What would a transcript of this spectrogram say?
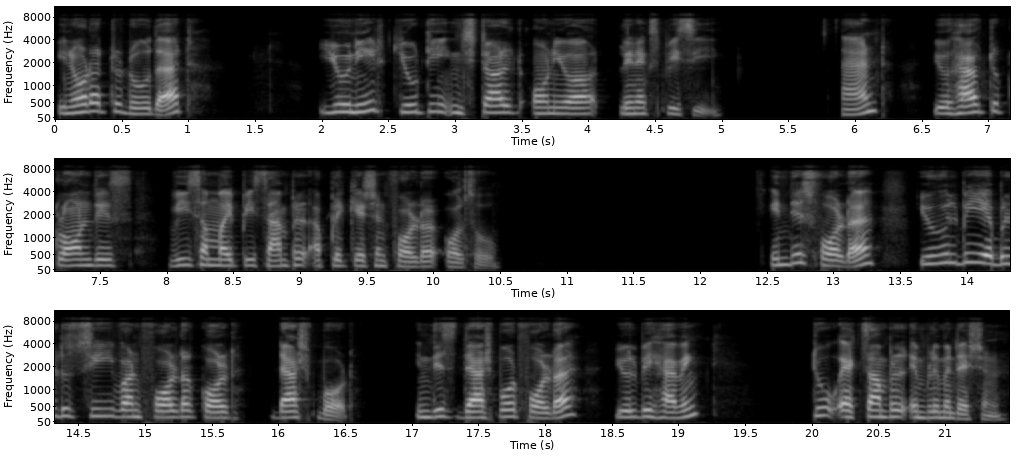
In order to do that, you need Qt installed on your Linux PC and you have to clone this vsomeip sample application folder also. In this folder, you will be able to see one folder called dashboard. In this dashboard folder, you will be having two example implementation.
